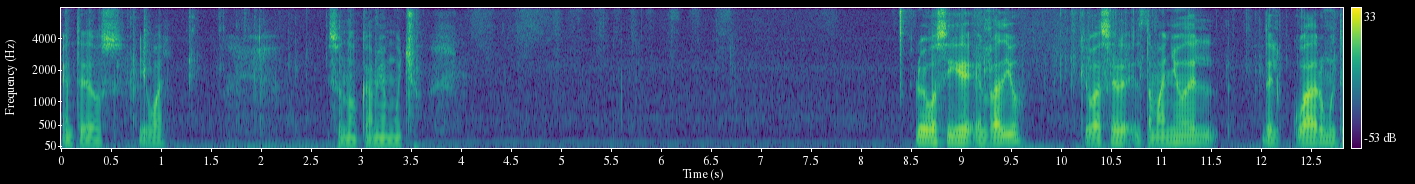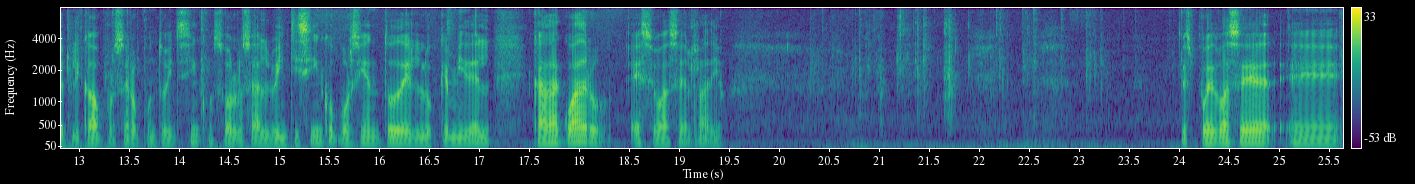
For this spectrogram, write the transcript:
entre 2, igual. Eso no cambia mucho. Luego sigue el radio, que va a ser el tamaño del, del cuadro multiplicado por 0.25, solo o sea el 25% de lo que mide cada cuadro, ese va a ser el radio. Después va a ser eh,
